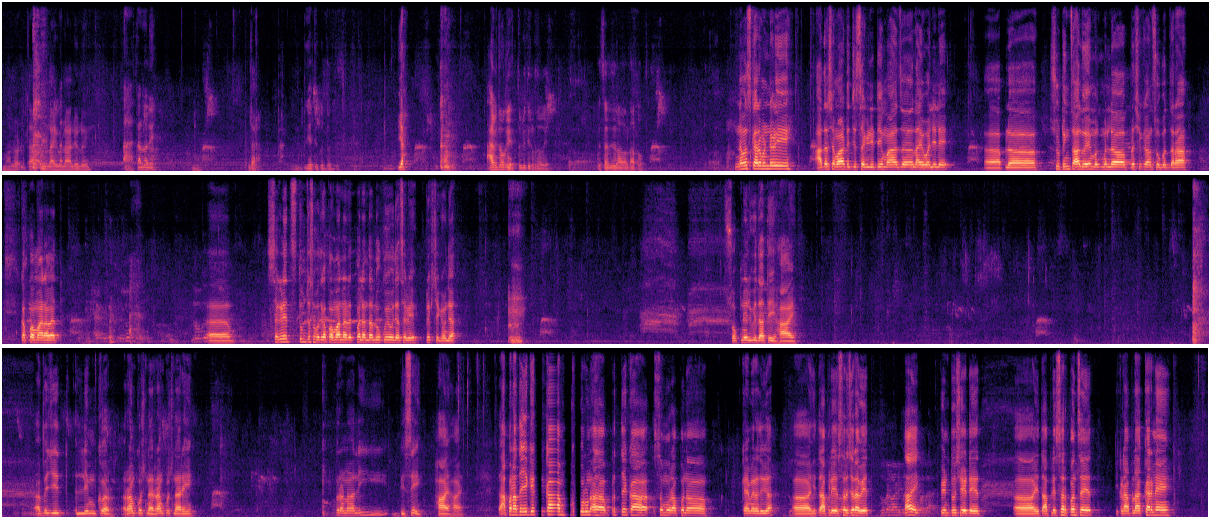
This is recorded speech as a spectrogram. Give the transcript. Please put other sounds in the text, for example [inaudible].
मला वाटतं आपण लाईव्हला आलेलो आहे. चालू जरा. घे तिकडं दोन या. आम्ही दोघे तुम्ही तिकडे दोघे सर्जराला दाखव. नमस्कार मंडळी. आदर्श मराठीची सगळी टीम आज लाईव्ह आलेली आहे. आपलं शूटिंग चालू आहे. मग म्हणलं प्रशिक्षकांसोबत जरा गप्पा माराव्यात. सगळेच तुमच्यासोबत गप्पा मारणार आहेत. पहिल्यांदा लोक येऊ द्या सगळे प्रेक्षक येऊ द्या. स्वप्नील विदाते हाय. अभिजित लिमकर रामकृष्ण रामकृष्ण रे. प्रणाली भिसे हाय हाय. आपण आता एक एक काम करून अं, प्रत्येकासमोर आपण कॅमेरा देऊया. इथं आपले सर्जराव आहेत. हाय. पिंटू शेट आहेत. इथं आपले सरपंच आहेत. इकडं आपला करणे आहे.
